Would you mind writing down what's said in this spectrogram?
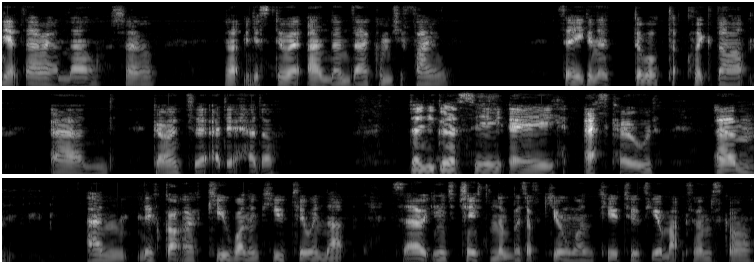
Yeah, there I am now, so let me just do it and then there comes your file. So you're going to double click that and go into edit header. Then you're going to see a S code um, and they've got a Q1 and Q2 in that. So you need to change the numbers of Q1 and Q2 to your maximum score.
